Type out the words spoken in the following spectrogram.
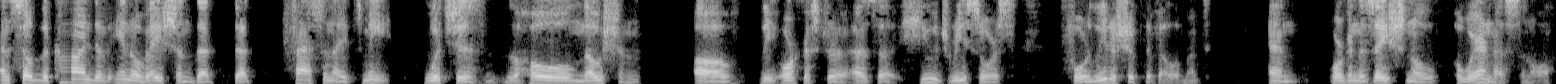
And so the kind of innovation that that fascinates me, which is the whole notion of the orchestra as a huge resource for leadership development and organizational awareness and all.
